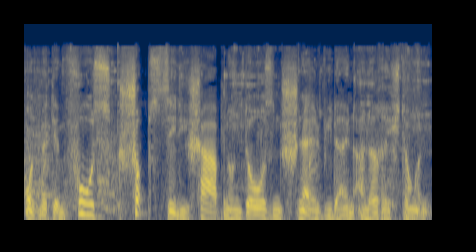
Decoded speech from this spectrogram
Und mit dem Fuß schubst sie die Schaben und Dosen schnell wieder in alle Richtungen.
